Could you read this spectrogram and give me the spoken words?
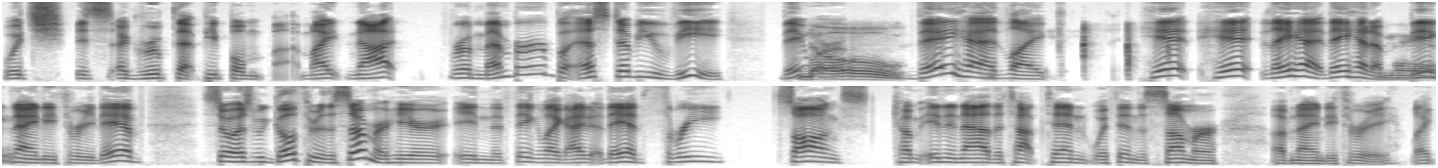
which is a group that people might not remember but swv they were they had like hit hit they had they had a Man. big 93 they have so as we go through the summer here in the thing like i they had three songs come in and out of the top 10 within the summer of 93 like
